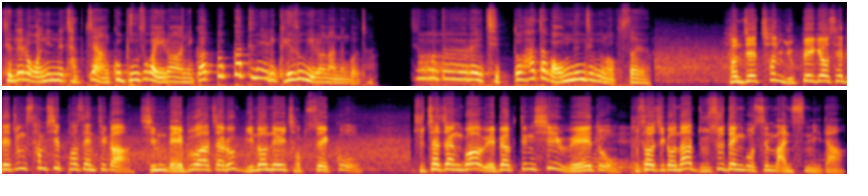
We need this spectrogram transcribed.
제대로 원인을 잡지 않고 보수가 일어나니까 똑같은 일이 계속 일어나는 거죠. 친구들의 집도 하자가 없는 집은 없어요. 현재 1,600여 세대 중 30%가 집 내부 하자로 민원을 접수했고 주차장과 외벽 등 실외에도 부서지거나 누수된 곳은 많습니다.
